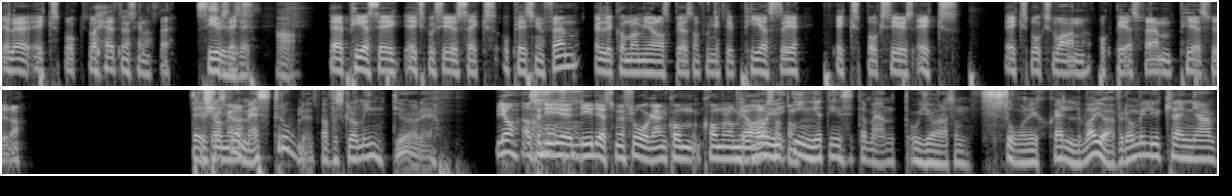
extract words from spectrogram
eller Xbox, vad heter den senaste? Series, X. Ja. Eh, PC, Xbox Series X och Playstation 5. Eller kommer de göra spel som funkar till PC, Xbox Series X, Xbox One och PS5, PS4? Det Förstår känns väl mest troligt. Varför skulle de inte göra det? Ja, alltså det är det är det som är frågan. Kom, kommer de De göra har så ju att de... inget incitament att göra som Sony själva gör. För de vill ju kränga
